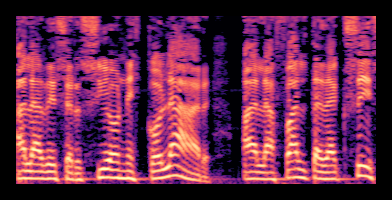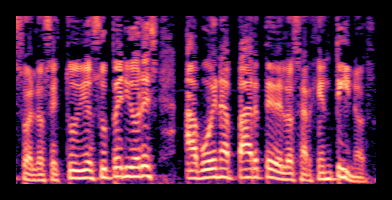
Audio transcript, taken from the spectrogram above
la deserción escolar, a la falta de acceso a los estudios superiores a buena parte de los argentinos.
